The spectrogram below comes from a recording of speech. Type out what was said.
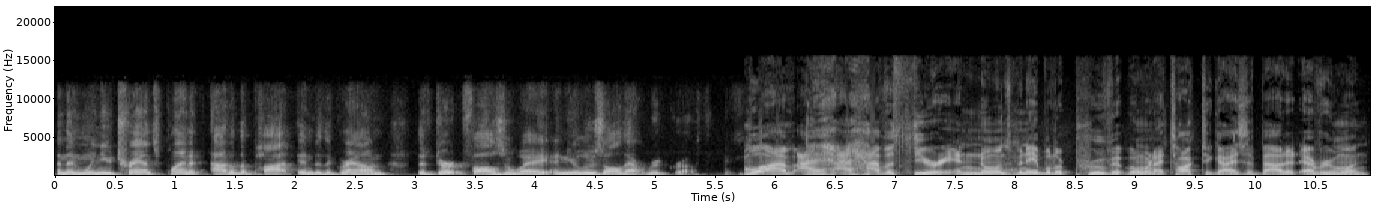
And then when you transplant it out of the pot into the ground, the dirt falls away and you lose all that root growth. Well, I, I, have a theory, and no one's been able to prove it. But when I talk to guys about it, everyone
